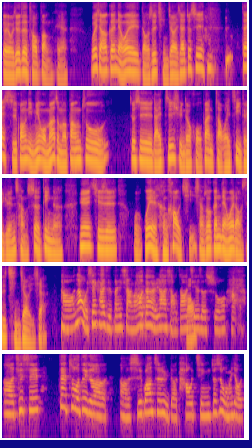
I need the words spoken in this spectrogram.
对，我觉得这超棒。我也想要跟两位导师请教一下，就是在时光里面，我们要怎么帮助？就是来咨询的伙伴找回自己的原厂设定呢？因为其实我我也很好奇，想说跟两位老师请教一下。好，那我先开始分享，然后待会让小昭接着说。好，呃，其实，在做这个呃时光之旅的淘金，就是我们有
